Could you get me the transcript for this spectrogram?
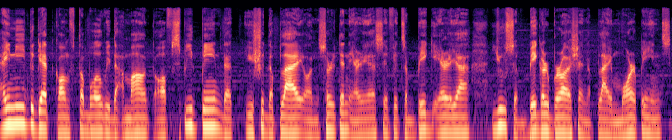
I need to get comfortable with the amount of speed paint that you should apply on certain areas. If it's a big area, use a bigger brush and apply more paints.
